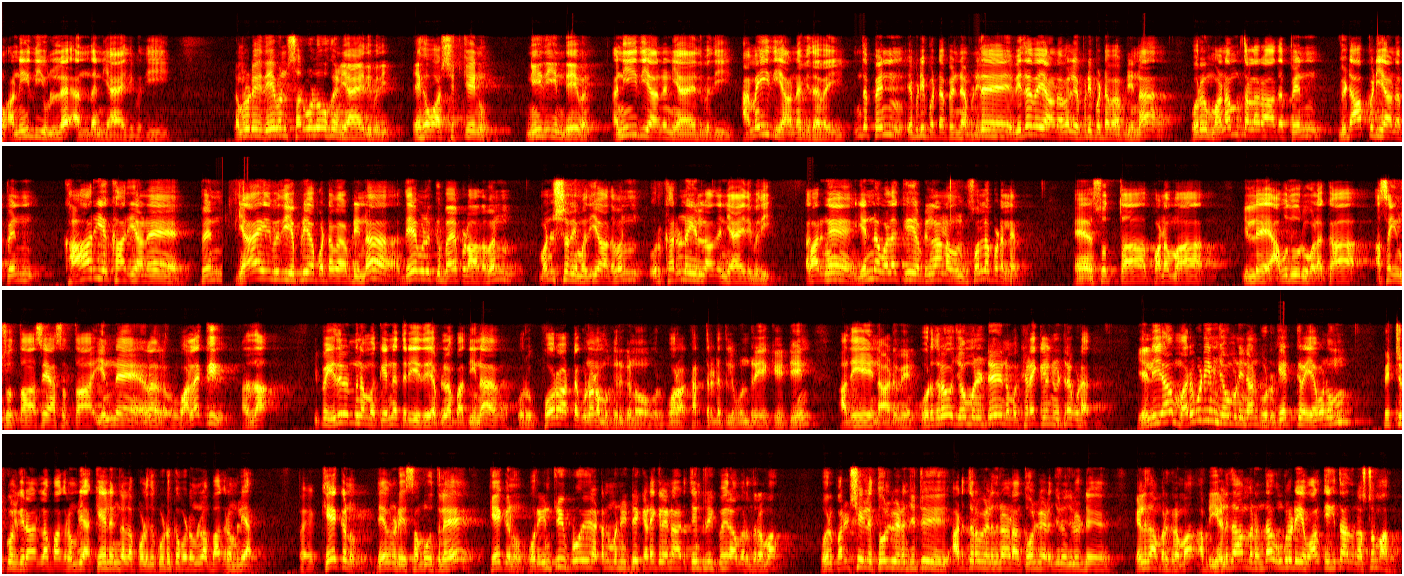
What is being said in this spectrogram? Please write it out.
இருக்கும் அநீதியுள்ள அந்த நியாயாதிபதி. நம்மளுடைய தேவன் சர்வலோக நியாயாதிபதி. எகவா ஷிட்கேனு நீதியின் தேவன். அநீதியான நியாயாதிபதி அமைதியான விதவை. இந்த பெண் எப்படிப்பட்ட பெண் அப்படி? இந்த விதவையானவள் எப்படிப்பட்டவ அப்படின்னா ஒரு மனம் தளராத பெண் விடாப்பிடியான பெண் காரியக்காரியான பெண். நியாயாதிபதி எப்படியாப்பட்டவன் அப்படின்னா தேவனுக்கு பயப்படாதவன் மனுஷரை மதியாதவன் ஒரு கருணை இல்லாத நியாயாதிபதி. பாருங்க என்ன வழக்கு அப்படின்லாம் நான் உங்களுக்கு சொல்லப்படலை. சொத்தா பணமா? இல்லை அவதூறு வழக்கா? அசையும் சொத்தா அசையா சொத்தா? என்ன? அதெல்லாம் இல்லை ஒரு வழக்கு அதுதான். இப்போ இதுலேருந்து நமக்கு என்ன தெரியுது அப்படிலாம் பார்த்தீங்கன்னா ஒரு போராட்ட குணம் நமக்கு இருக்கணும். ஒரு போரா கர்த்தரிடத்தில் ஒன்றே கேட்டேன் அதையே நாடுவேன். ஒரு தடவை ஜோம் பண்ணிட்டு நம்ம கிடைக்கலன்னு விட்டுறக்கூடாது. எளியா மறுபடியும் ஜோம் பண்ணினான்னு போட்டு கேட்கிற எவனும் பெற்றுக்கொள்கிறான்லாம் பார்க்குறோம் இல்லையா? கேளுங்கள் அப்பொழுது கொடுக்கப்படும்லாம் பார்க்குறோம் இல்லையா? இப்போ கேட்கணும். தேவனுடைய சமூகத்தில் கேட்கணும். ஒரு இன்டர்வியூ போய் அட்டன் பண்ணிவிட்டு கிடைக்கலன்னா அடுத்த இன்டர்வியூ போயிடாமல் இருந்துடுறோமா? ஒரு பரீட்சையில் தோல்வி அடைஞ்சிட்டு அடுத்த தடவை எழுதுனா நான் தோல்வி அடைஞ்சிடும் சொல்லிட்டு எழுதாமல் இருக்கிறோமா? அப்படி எழுதாமல் இருந்தால் உங்களுடைய வாழ்க்கைக்கு தான் அது நஷ்டமாகும்.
